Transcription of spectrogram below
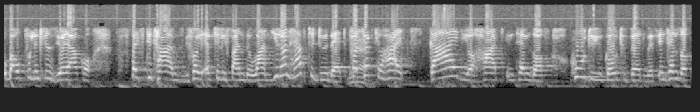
uba uphula intliziyo yakho 50 times before you actually find the one. You don't have to do that. Yeah. protect your heart. Guide your heart in terms of who do you go to bed with in terms of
